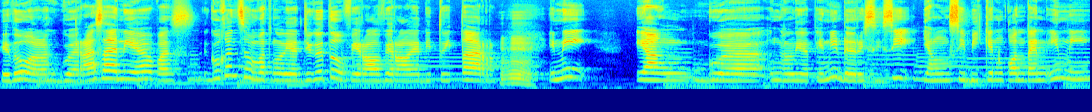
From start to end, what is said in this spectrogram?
itu malah gue rasa nih ya pas gue kan sempat ngeliat juga tuh viral-viralnya di Twitter. Mm-mm. Ini yang gue ngeliat ini dari sisi yang si bikin konten ini.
